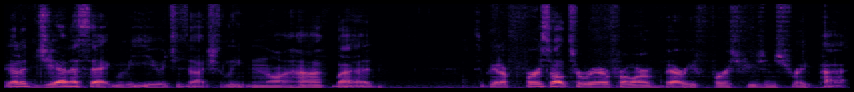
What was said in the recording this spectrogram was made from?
we got a Genesect V, which is actually not half bad. So we got our first ultra rare from our very first Fusion Strike pack.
